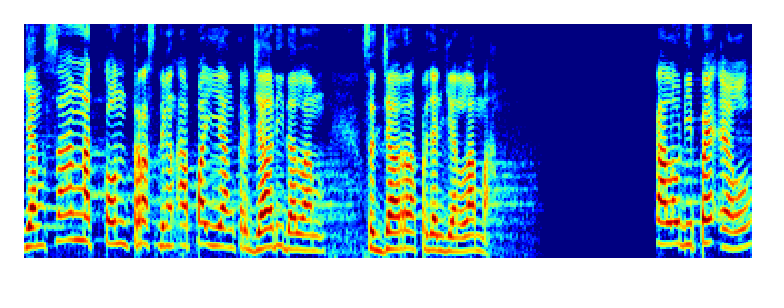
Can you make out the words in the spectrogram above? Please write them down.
yang sangat kontras dengan apa yang terjadi dalam sejarah perjanjian lama. Kalau di PL,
